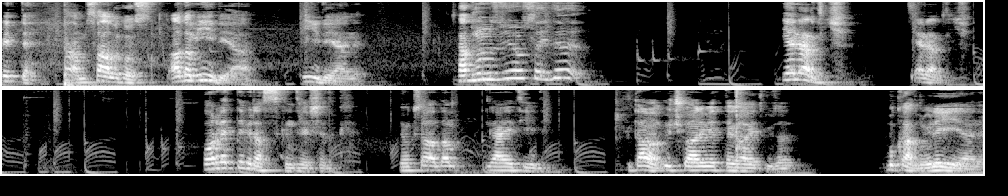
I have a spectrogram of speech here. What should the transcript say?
Bitti. Tamam sağlık olsun. Adam iyiydi ya. İyiydi yani. Kadromuz iyi olsaydı yenerdik. Yenerdik. Forvet'te biraz sıkıntı yaşadık. Yoksa adam gayet iyiydi. Tamam 3 galibiyet de gayet güzel. Bu kadroyla iyi yani.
